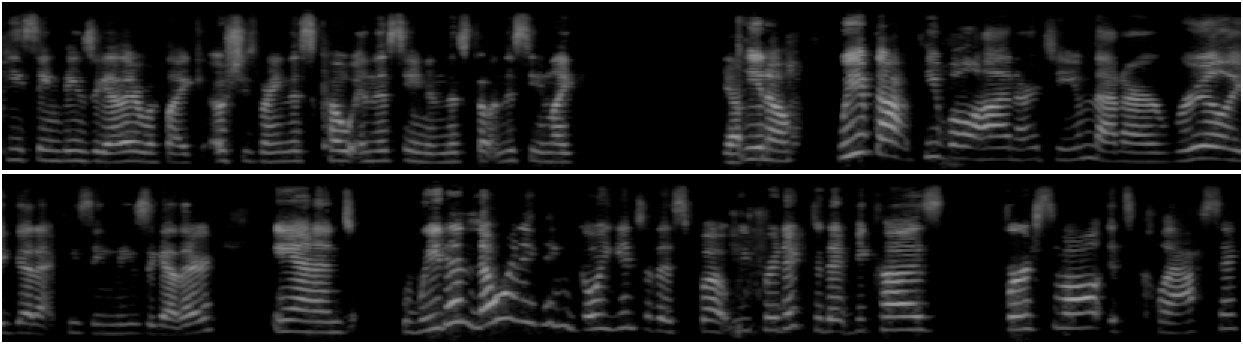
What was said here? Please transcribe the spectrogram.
piecing things together with like, oh, she's wearing this coat in this scene, and this coat in this scene. Like, Yep. you know, we've got people on our team that are really good at piecing these together, and we didn't know anything going into this, but we predicted it because first of all, it's classic,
